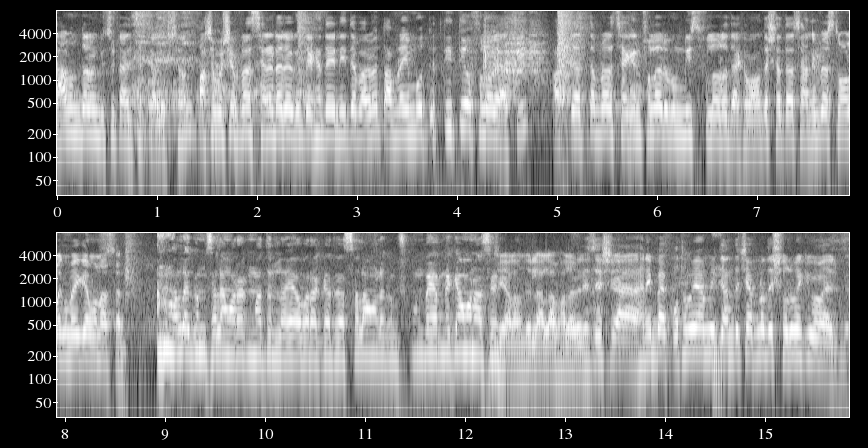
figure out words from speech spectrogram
দারুণ দারুণ কিছু টাইলসের কালেকশন পাশাপাশি আপনারা স্যানিটারিও কিন্তু এখান থেকে নিতে পারবেন। তো আমরা এই মুহূর্তে তৃতীয় ফ্লোরে আছি। আজকে আজকে আমরা সেকেন্ড ফ্লোর এবং নিচ ফ্লোরও দেখাবো। আমাদের সাথে আছে হানিফ আসসালামু আলাইকুম ভাই কেমন আছেন? ওয়ালাইকুম সালাম রহমতুল্লাহ বারাকাত আসসালামু আলাইকুম। সুমন ভাই আপনি কেমন আছেন? জি আলহামদুলিল্লাহ আল্লাহ ভালো রেখেছে। হানিফ ভাই প্রথমে আমি জানতে চাই আপনাদের শোরুমে কীভাবে আসবে?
